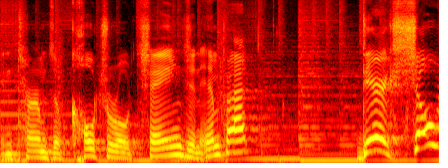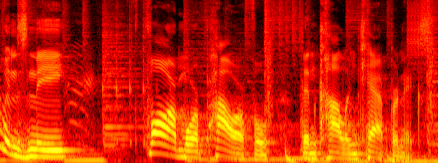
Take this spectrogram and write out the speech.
In terms of cultural change and impact, Derek Chauvin's knee far more powerful than Colin Kaepernick's.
